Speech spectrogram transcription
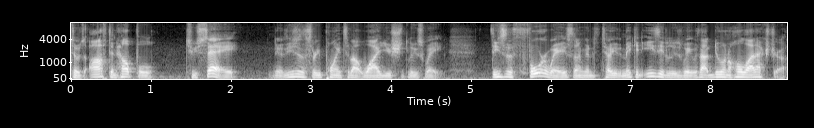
So it's often helpful to say, you know, these are the three points about why you should lose weight. These are the four ways that I'm going to tell you to make it easy to lose weight without doing a whole lot extra.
